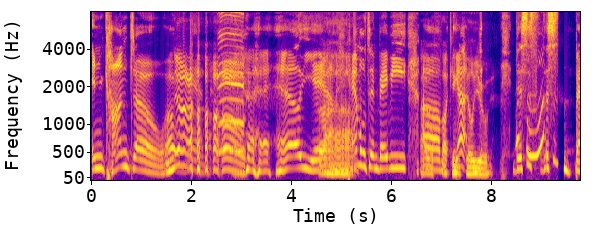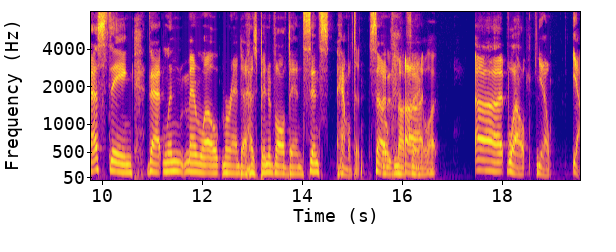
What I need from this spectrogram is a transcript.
Encanto. Oh, no. Hell yeah, Hamilton, baby. I will Um, fucking yeah, kill you. This is this is the best thing that Lin Manuel Miranda has been involved in since Hamilton. So That is not uh, saying a lot. Uh, well, you know, yeah.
